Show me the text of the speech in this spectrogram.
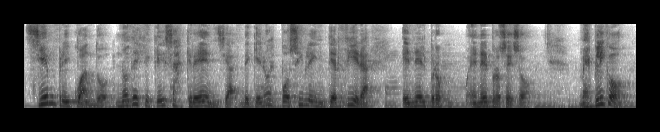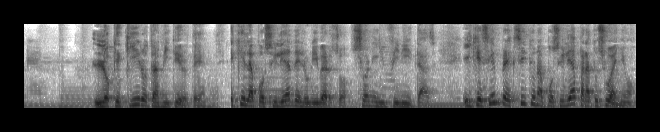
siempre y cuando no deje que esas creencias de que no es posible interfiera en el, en el proceso. ¿Me explico? Lo que quiero transmitirte es que la posibilidad del universo son infinitas y que siempre existe una posibilidad para tu sueño.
